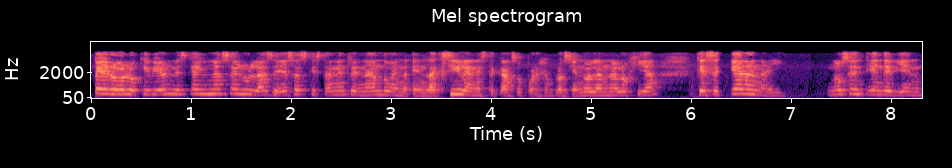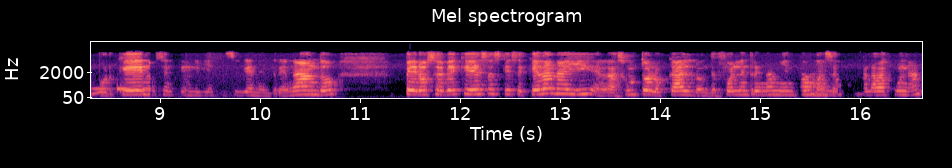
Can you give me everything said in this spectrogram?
Pero lo que vieron es que hay unas células de esas que están entrenando en, en la axila, en este caso, por ejemplo, haciendo la analogía, que se quedan ahí. No se entiende bien por qué, no se entiende bien si siguen entrenando, pero se ve que esas que se quedan ahí en el asunto local donde fue el entrenamiento más cercano a la vacuna,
